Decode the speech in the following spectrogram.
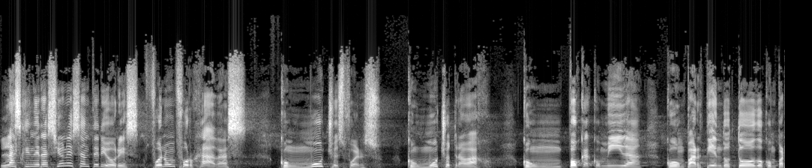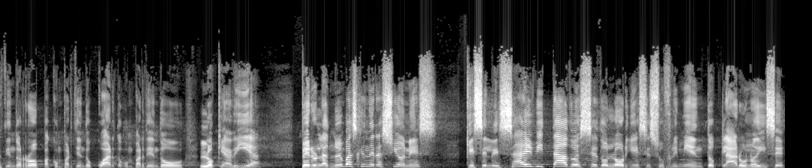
Las generaciones anteriores fueron forjadas con mucho esfuerzo, con mucho trabajo, con poca comida, compartiendo todo, compartiendo ropa, compartiendo cuarto, compartiendo lo que había. Pero las nuevas generaciones que se les ha evitado ese dolor y ese sufrimiento, claro, uno dice,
